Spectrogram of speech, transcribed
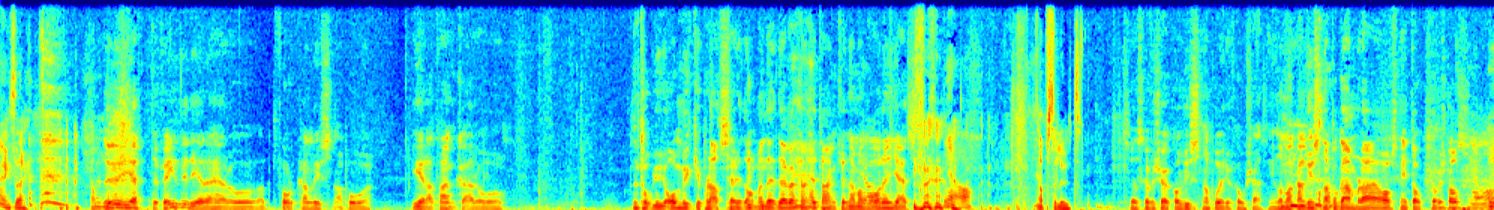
Exakt. Ja, det är en jättefin idé det här och att folk kan lyssna på era tankar och nu tog ju jag mycket plats här idag men det, det är väl kanske tanken när man Ja. har en gäst. Ja. Absolut. Så jag ska försöka att lyssna på er i fortsättningen. Och man kan lyssna på gamla avsnitt också förstås. Ja.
